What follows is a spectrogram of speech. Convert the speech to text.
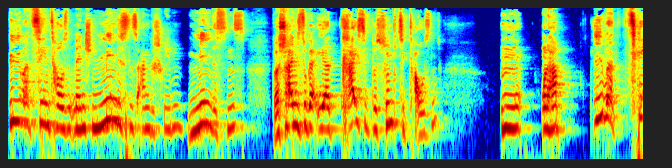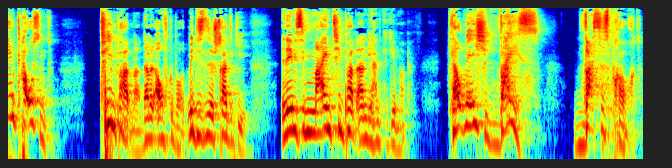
Über 10.000 Menschen mindestens angeschrieben, mindestens. Wahrscheinlich sogar eher 30 bis 50.000. Mm, und habe über 10.000 Teampartner damit aufgebaut, mit dieser Strategie, indem ich sie meinen Teampartner an die Hand gegeben habe. Glaub mir, ich weiß, was es braucht,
